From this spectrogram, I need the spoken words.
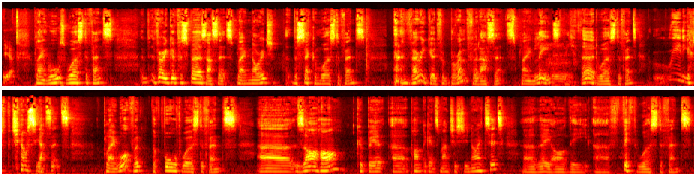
yeah. Playing Wolves, worst defence. Very good for Spurs assets, playing Norwich, the second worst defence. Very good for Brentford assets, playing Leeds, mm. the third worst defence. Really good for Chelsea assets, playing Watford, the fourth worst defence. Uh, Zaha could be a, a, punt against Manchester United. Uh, they are the uh, fifth worst defence.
